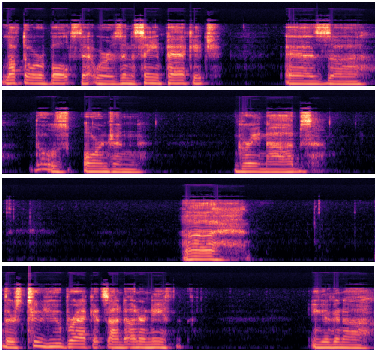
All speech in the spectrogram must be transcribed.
leftover bolts that were in the same package as uh, those orange and gray knobs. Uh, there's two U brackets on the underneath. You're gonna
